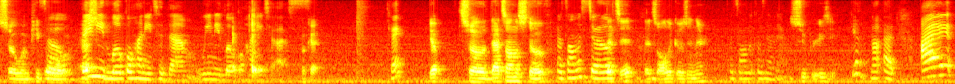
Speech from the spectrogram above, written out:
So when people So they ask- need local honey to them. We need local honey to us. Okay. Okay. Yep. So that's on the stove. That's on the stove. That's it. That's all that goes in there. That's all that goes in there. Super easy. Yeah, not bad. I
